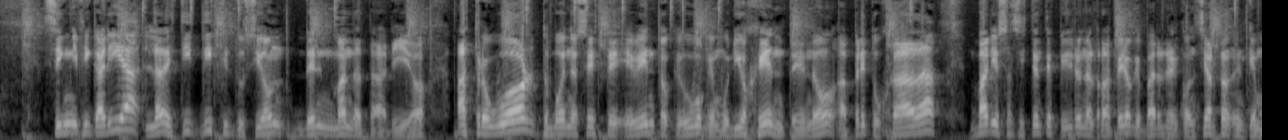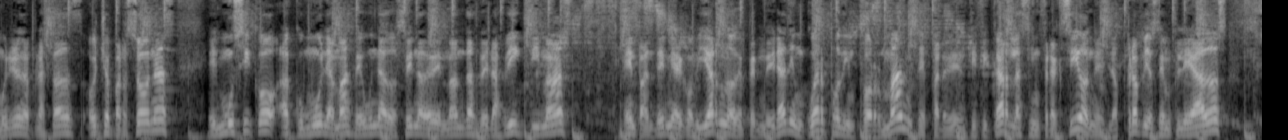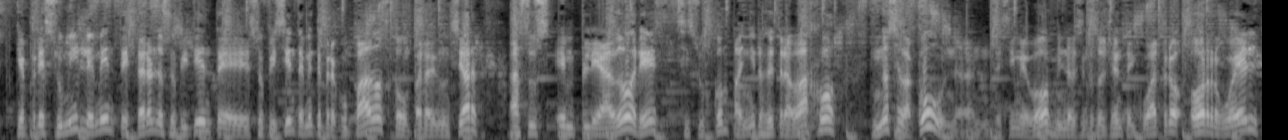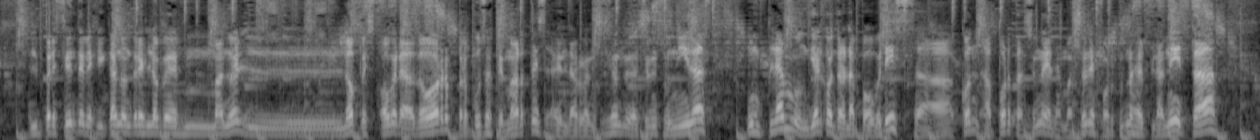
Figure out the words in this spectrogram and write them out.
significaría la desti- destitución del mandatario. Astro World, bueno, es este evento que hubo que murió gente, ¿no? Apretujada. Varios asistentes pidieron al rapero que parara el concierto en el que murieron aplastadas ocho personas. El músico acumula más de una docena de demandas de las víctimas. En pandemia el gobierno dependerá de un cuerpo de informantes para identificar las infracciones. Los propios empleados que presumiblemente estarán lo suficiente, suficientemente preocupados como para denunciar a sus empleadores si sus compañeros de trabajo no se vacunan. Decime vos, 1984, Orwell, el presidente mexicano Andrés López Manuel López Obrador propuso este martes en la Organización de Naciones Unidas un plan mundial contra la pobreza con aportaciones de las mayores fortunas del planeta.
